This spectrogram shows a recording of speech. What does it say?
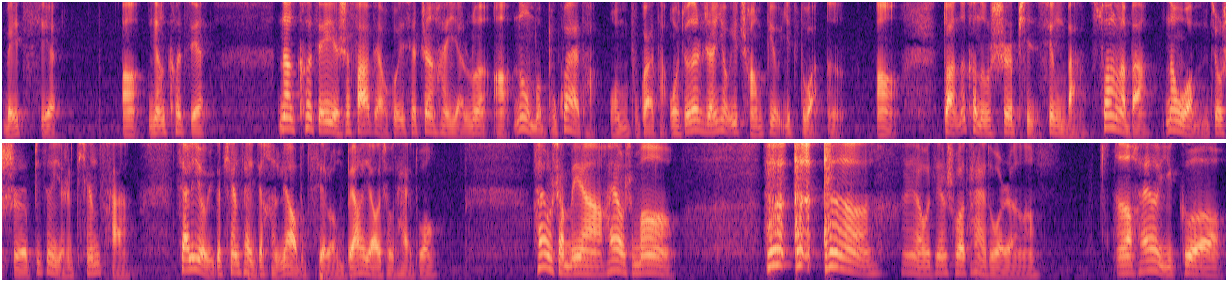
围棋，啊，你像柯洁，那柯洁也是发表过一些震撼言论啊。那我们不怪他，我们不怪他。我觉得人有一长必有一短，啊，短的可能是品性吧，算了吧。那我们就是，毕竟也是天才，家里有一个天才已经很了不起了，我们不要要求太多。还有什么呀？还有什么？咳咳咳哎呀，我今天说太多人了。呃，还有一个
